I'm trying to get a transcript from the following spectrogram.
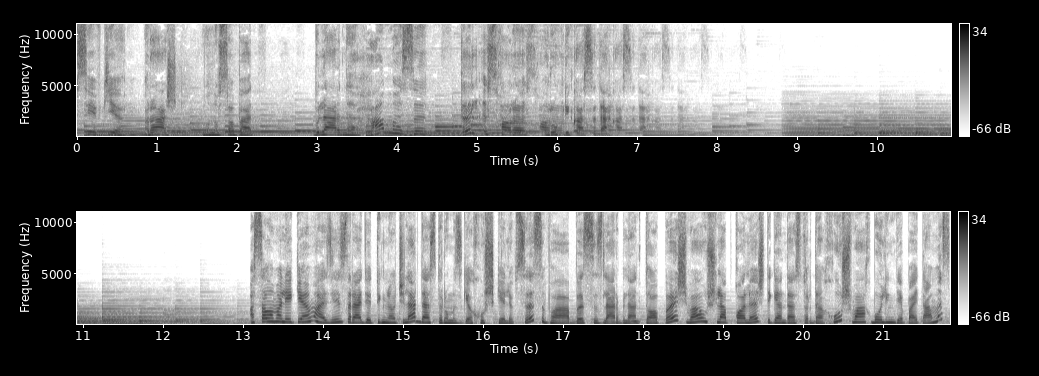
sevgi rashq munosabat. Bularni hammasi dil izhori rubrikasida. Assalomu alaykum aziz radio tinglovchilar. Dasturimizga xush kelibsiz va biz sizlar bilan topish va ushlab qolish degan dasturda xushvaqt bo'ling deb aytamiz.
